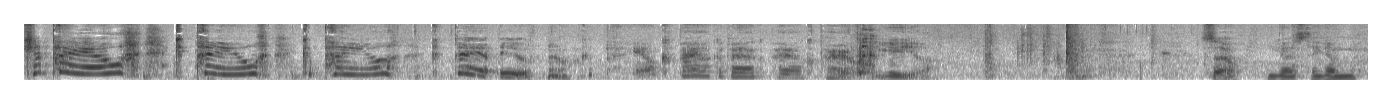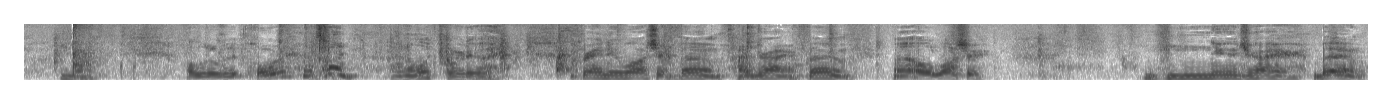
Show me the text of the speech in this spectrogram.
Kapow! Kapow! Kapow! Kapow! Ew, no. Kapow! Kapow! Kapow! Kapow! Yeah. So, you guys think I'm, you know, a little bit poor? That's fine. I don't look poor, do I? Brand new washer. Boom. Hot dryer. Boom. My old washer. new dryer. Boom.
